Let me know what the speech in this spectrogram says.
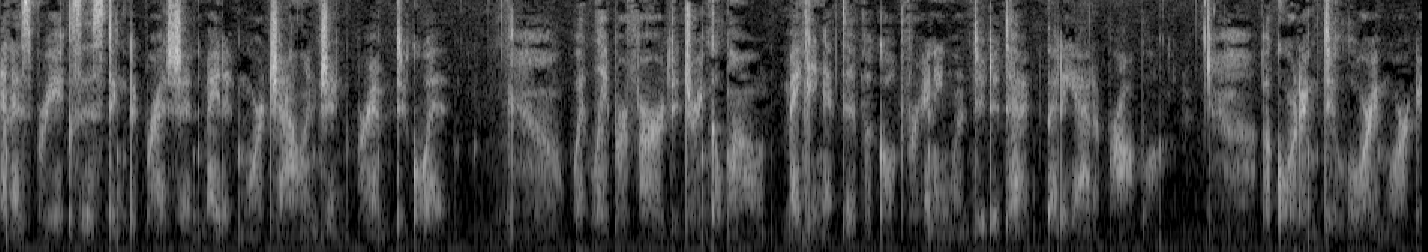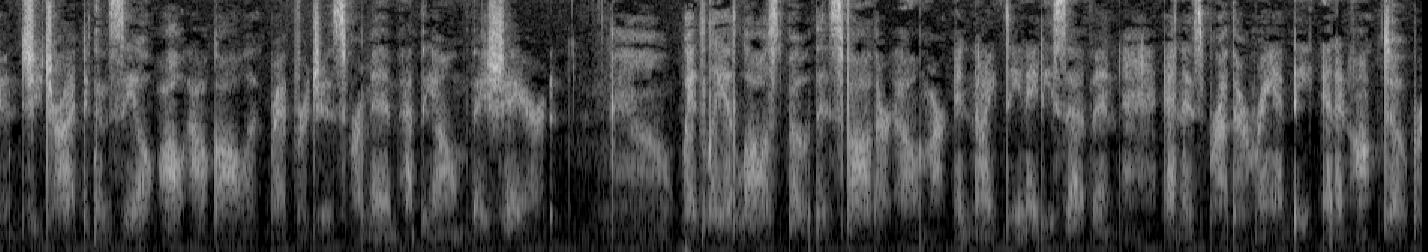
and his pre existing depression made it more challenging for him to quit. Whitley preferred to drink alone, making it difficult for anyone to detect that he had a problem. According to Lorrie Morgan, she tried to conceal all alcoholic beverages from him at the home they shared. Whitley lost both his father Elmer in 1987 and his brother Randy in an October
